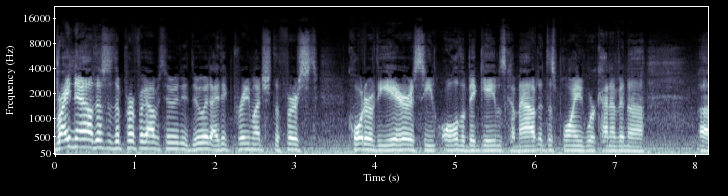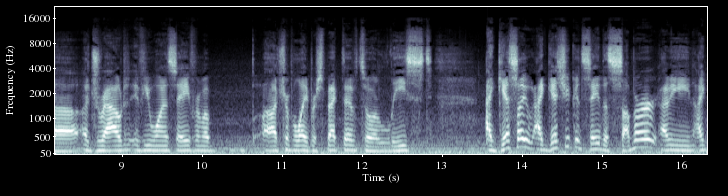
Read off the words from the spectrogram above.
right now, this is the perfect opportunity to do it. I think pretty much the first quarter of the year has seen all the big games come out. At this point, we're kind of in a uh, a drought, if you want to say, from a uh, AAA perspective, to at least, I guess I, I guess you could say the summer. I mean, I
